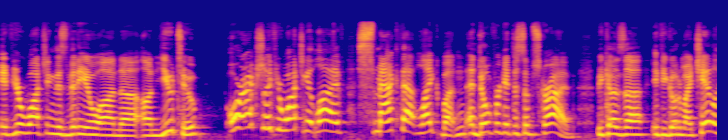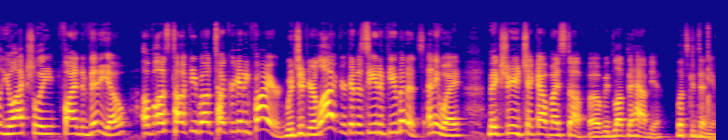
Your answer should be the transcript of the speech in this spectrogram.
if you're watching this video on, uh, on YouTube, actually, if you're watching it live, smack that like button and don't forget to subscribe. Because uh, if you go to my channel, you'll actually find a video of us talking about Tucker getting fired, which if you're live, you're gonna see in a few minutes. Anyway, make sure you check out my stuff. Uh, we'd love to have you. Let's continue.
